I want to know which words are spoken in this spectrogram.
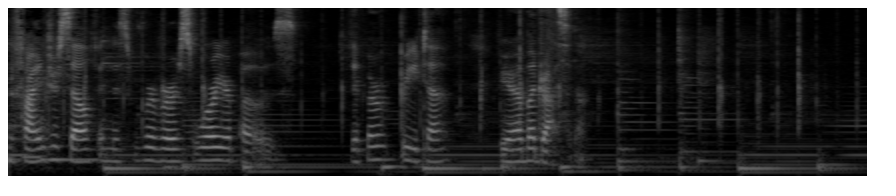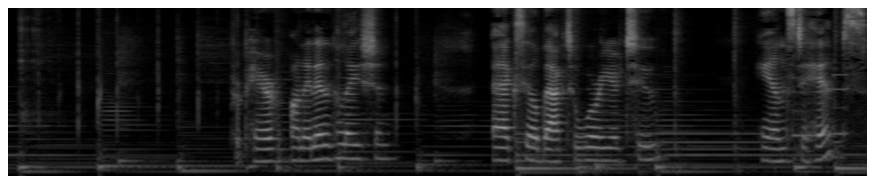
And find yourself in this reverse warrior pose, Viparita Virabhadrasana. Prepare on an inhalation. Exhale back to warrior two. Hands to hips.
